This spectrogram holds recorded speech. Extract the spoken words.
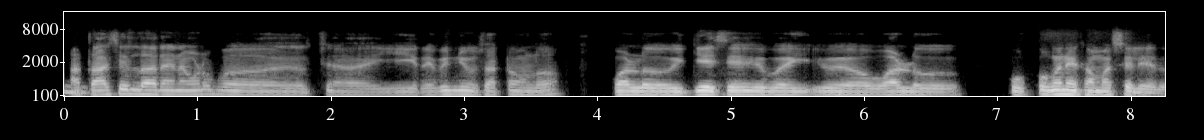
ఆ. తహసీల్దార్ అనేవాడు ఈ రెవెన్యూ చట్టంలో వాళ్ళు ఇది వై వాళ్ళు ఒప్పుకునే సమస్య లేదు.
